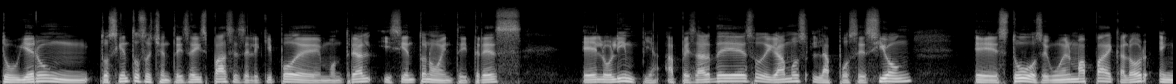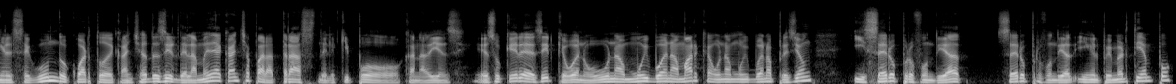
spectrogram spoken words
tuvieron 286 pases el equipo de Montreal y 193 el Olimpia. A pesar de eso, digamos, la posesión eh, estuvo, según el mapa de calor, en el segundo cuarto de cancha, es decir, de la media cancha para atrás del equipo canadiense. Eso quiere decir que, bueno, hubo una muy buena marca, una muy buena presión y cero profundidad, cero profundidad. Y en el primer tiempo,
